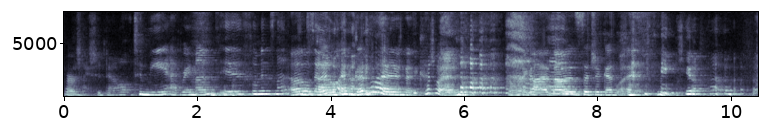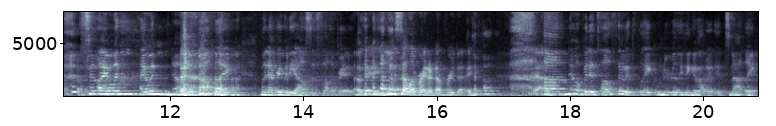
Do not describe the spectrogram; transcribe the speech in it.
Or I should know. To me, every month is Women's Month. oh, so good one, good one, good one. Oh my god, that was such a good one. Thank you. so I wouldn't, I wouldn't know about like when everybody else is celebrating. Okay, you celebrate it every day. Yeah. Uh, no, but it's also it's like when we really think about it, it's not like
